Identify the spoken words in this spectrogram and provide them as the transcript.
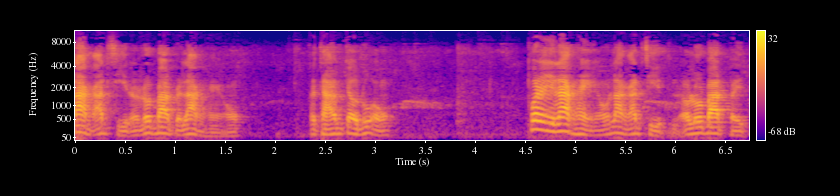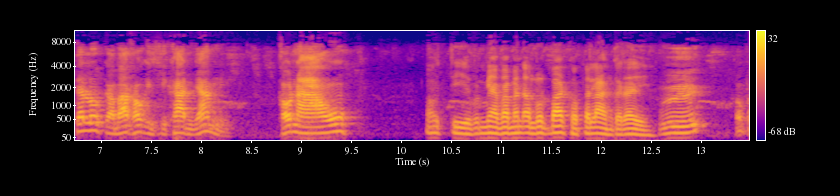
ล้างอัดสีเอารถบ้านไปล้างให้เอาไปถามเจ้าดูเอาเพื่อได้ล้างให้เอาล้างอัดสีเอารถบ้านไป แต่รถกระบะเขาก็ขี้ข้านย้ำนี่เขาหนาวเอาตีแม่ว่ามันเอารถบัสเขาไปล้างก็ได้เฮ้ยเขาไป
